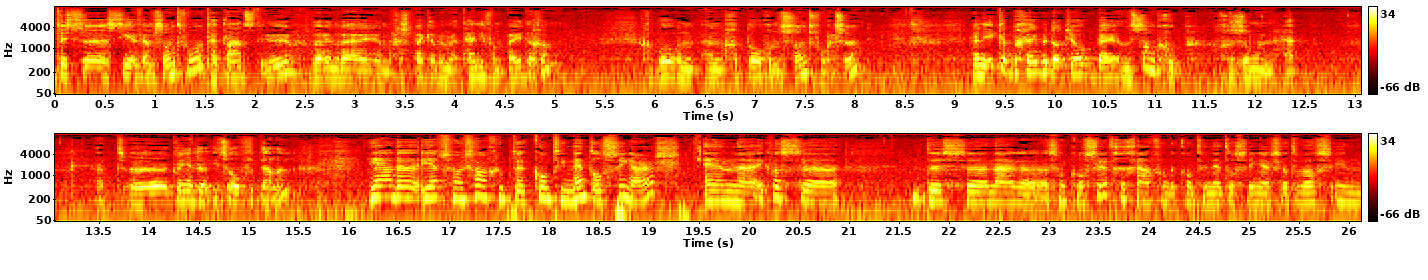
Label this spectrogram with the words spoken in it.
Dit is eh, CFM Zandvoort, het laatste uur, waarin wij een gesprek hebben met Henny van Petergem, geboren en getogen Zandvoortse. Henny, ik heb begrepen dat je ook bij een zanggroep gezongen hebt. hebt. Uh, kan je er iets over vertellen? Ja, de, je hebt zo'n zanggroep, de Continental Singers. En uh, ik was dus uh, naar zo'n concert gegaan van de Continental Singers. Dat was in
